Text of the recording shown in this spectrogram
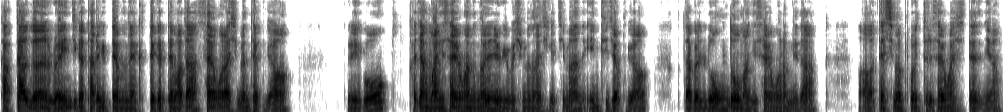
각각은 레인지가 다르기 때문에 그때그때마다 사용을 하시면 되고요. 그리고 가장 많이 사용하는 거는 여기 보시면 아시겠지만 인티저고요. 그 다음에 long도 많이 사용을 합니다. 어, 데시멀 포인트를 사용하실 때는요.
